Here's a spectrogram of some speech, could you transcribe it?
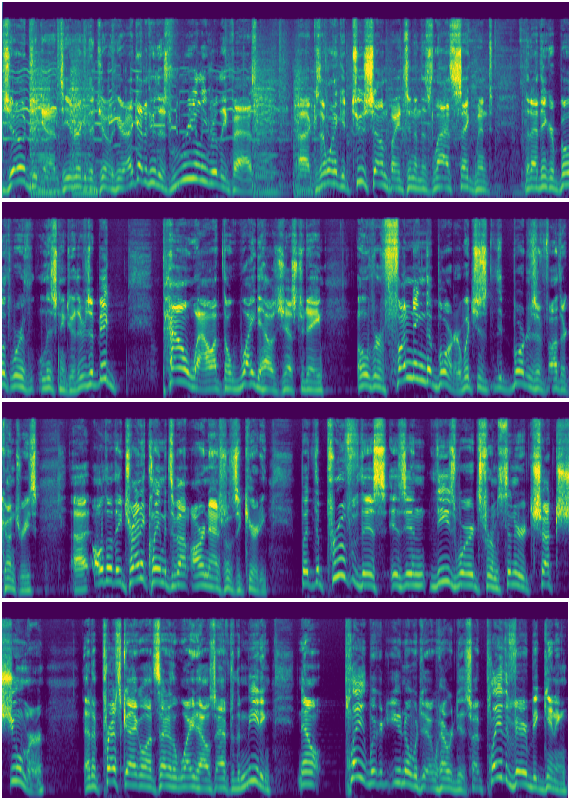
Joe Gigans regular Joe here. I got to do this really, really fast because uh, I want to get two sound bites in in this last segment that I think are both worth listening to. There's a big powwow at the White House yesterday over funding the border, which is the borders of other countries, uh, although they try to claim it's about our national security. But the proof of this is in these words from Senator Chuck Schumer at a press gaggle outside of the White House after the meeting. Now, play, you know how we're doing. So I play the very beginning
